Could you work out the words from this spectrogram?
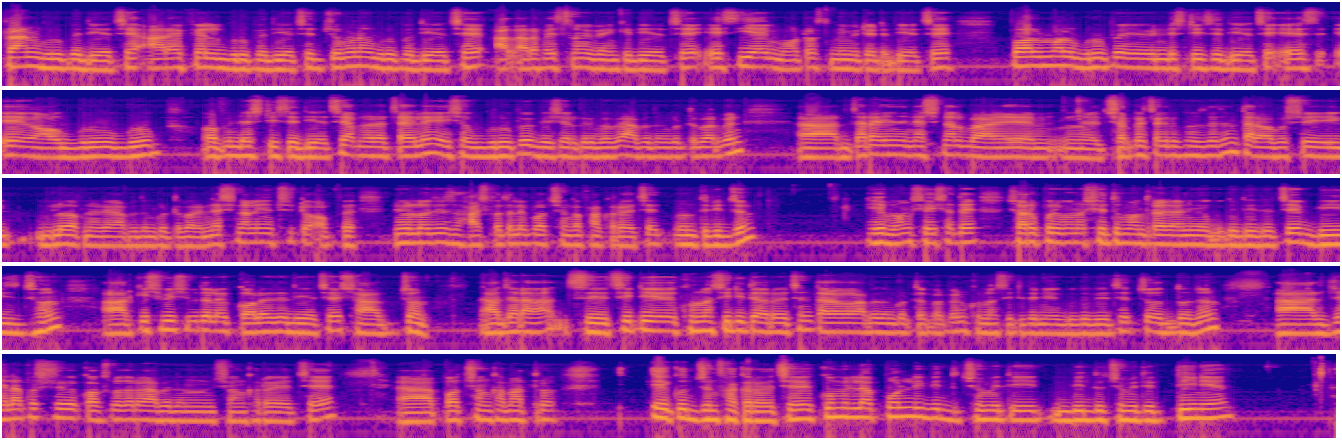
প্রাণ গ্রুপে দিয়েছে আর এফ এল গ্রুপে দিয়েছে, যমুনা গ্রুপে দিয়েছে, আল আরাফা ইসলামী ব্যাংকে দিয়েছে, এসিআই মোটরস লিমিটেডে দিয়েছে পলমল গ্রুপে ইন্ডাস্ট্রিজে দিয়েছে, S A group group of ইন্ডাস্ট্রিজে দিয়েছে। আপনারা চাইলে এইসব গ্রুপে বেসরকারিভাবে আবেদন করতে পারবেন। আর যারা ন্যাশনাল বা সরকারি চাকরি খুঁজতেছেন, তারা অবশ্যই এইগুলো আপনারা আবেদন করতে পারেন। ন্যাশনাল ইনস্টিটিউট অফ নিউরোলজি হাসপাতালে পদ সংখ্যা ফাঁকা রয়েছে, উনত্রিশ জন। এবং সেই সাথে সড়ক পরিবহন সেতু মন্ত্রণালয় নিয়োগ দিয়েছে বিশ জন, আর কৃষি বিশ্ববিদ্যালয় কলেজে দিয়েছে সাত জন। আর যারা সিটি খুলনা সিটিতে রয়েছেন, তারাও আবেদন করতে পারবেন। খুলনা সিটিতে নিয়োগ বিজ্ঞপ্তি দিয়েছে চোদ্দ জন। আর জেলা প্রশাসকের কক্সবাজারও আবেদন সংখ্যা রয়েছে পদ সংখ্যা মাত্র একুশ জন ফাঁকা রয়েছে। কুমিল্লা পল্লী বিদ্যুৎ সমিতি, বিদ্যুৎ সমিতির তিনে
